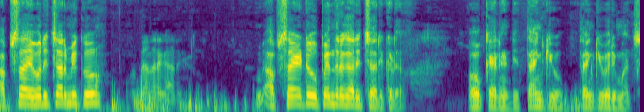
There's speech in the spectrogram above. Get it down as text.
అప్సా ఎవరిచ్చారు మీకు? ఉపేంద్ర గారు. అప్సైడ్ ఉపేంద్ర గారు ఇచ్చారు ఇక్కడ ఓకేనండి. Thank you. Thank you very much.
